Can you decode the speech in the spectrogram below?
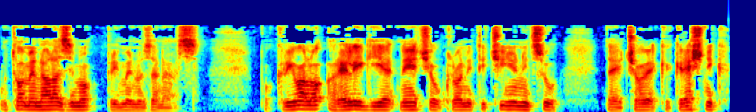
U tome nalazimo primjenu za nas. Pokrivalo religije neće ukloniti činjenicu da je čovjek grešnik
